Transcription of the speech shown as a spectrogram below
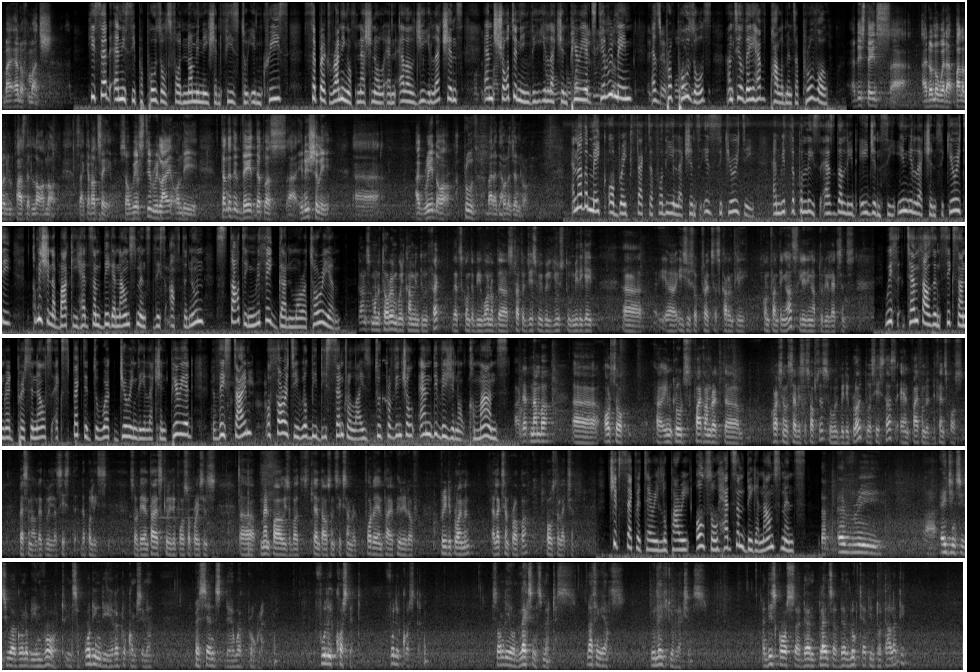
by end of March. He said NEC proposals for nomination fees to increase, separate running of national and LLG elections, and shortening the election period still remain as proposals until they have Parliament's approval. At this stage, uh, I don't know whether Parliament will pass that law or not, so I cannot say. So we'll still rely on the tentative date that was uh, initially uh, agreed or approved by the Governor General. Another make or break factor for the elections is security. And with the police as the lead agency in election security, Commissioner Baki had some big announcements this afternoon, starting with a gun moratorium. Guns moratorium will come into effect. That's going to be one of the strategies we will use to mitigate uh, uh, issues of threats as currently confronting us leading up to the elections. With 10,600 personnel expected to work during the election period, this time authority will be decentralized to provincial and divisional commands. Uh, that number uh, also uh, includes 500 uh, correctional services officers who will be deployed to assist us and 500 defense force personnel that will assist the police. So the entire security force operations uh, manpower is about 10,600 for the entire period of pre-deployment, election proper, post-election. Chief Secretary Lupari also had some big announcements. That every uh, agencies who are going to be involved in supporting the electoral commissioner presents their work program, fully costed, fully costed. It's only on elections matters, nothing else related to elections. And these costs are then, plans are then looked at in totality,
